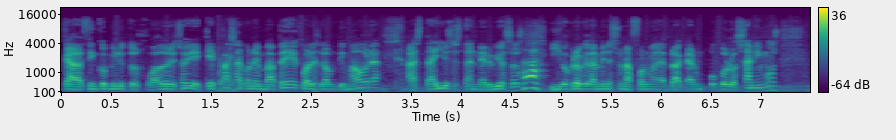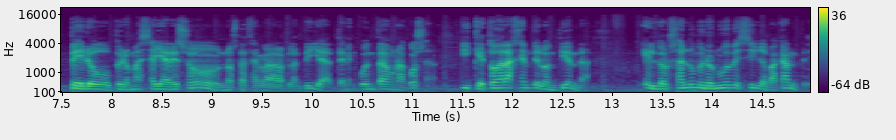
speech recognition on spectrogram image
cada cinco minutos jugadores, oye, ¿qué pasa con Mbappé? ¿Cuál es la última hora? Hasta ellos están nerviosos ah. y yo creo que también es una forma de aplacar un poco los ánimos, pero, pero más allá de eso, no está cerrada la plantilla. Ten en cuenta una cosa, y que toda la gente lo entienda. El dorsal número 9 sigue vacante.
